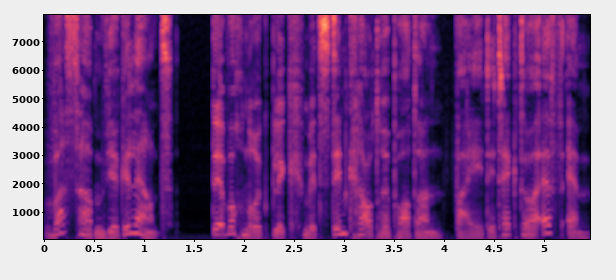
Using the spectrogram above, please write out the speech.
Was haben wir gelernt? Der Wochenrückblick mit den Krautreportern bei Detektor FM.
